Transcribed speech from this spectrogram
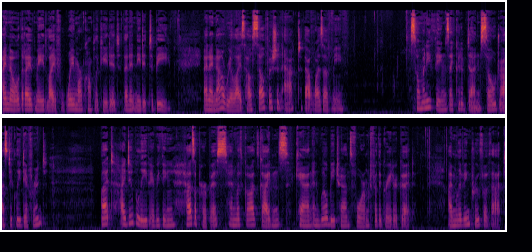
I know that I've made life way more complicated than it needed to be. And I now realize how selfish an act that was of me. So many things I could have done so drastically different. But I do believe everything has a purpose, and with God's guidance, can and will be transformed for the greater good. I'm living proof of that.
